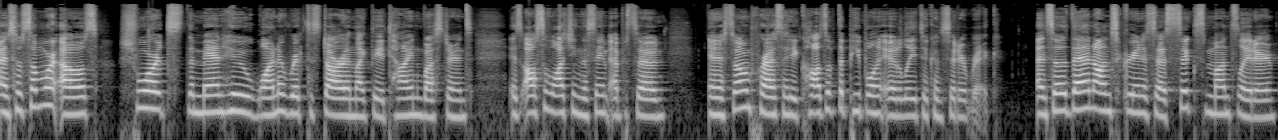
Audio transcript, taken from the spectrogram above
And so somewhere else, Schwartz, the man who wanted Rick to star in like the Italian westerns, is also watching the same episode and is so impressed that he calls up the people in Italy to consider Rick. And so then on screen it says six months later.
